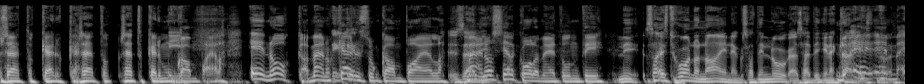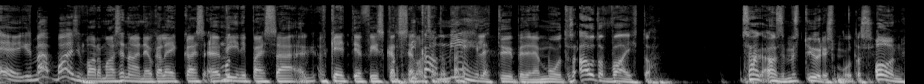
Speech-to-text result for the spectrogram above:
sä et ole käynytkään, sä et ole, sä et ole käynyt mun Niin. kampaajalla. En ookaan, mä en ole Niin, käynyt sun kampaajalla. Sä Mä en et- ole siellä kolmea tuntia. Niin, sä olisit huono nainen, kun sä oot niin nuuka ja sä et ikinä No ei, ei, ei, mä, mä olisin varmaan se nainen, joka leikkaisi Mut, viinipäissä keittiön fiskarissa. Mikä on miehille tyypillinen muutos? Auton vaihto. Se on, on se myös tyyrismuutos. On,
